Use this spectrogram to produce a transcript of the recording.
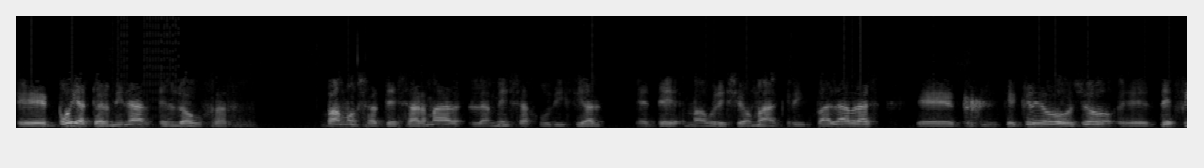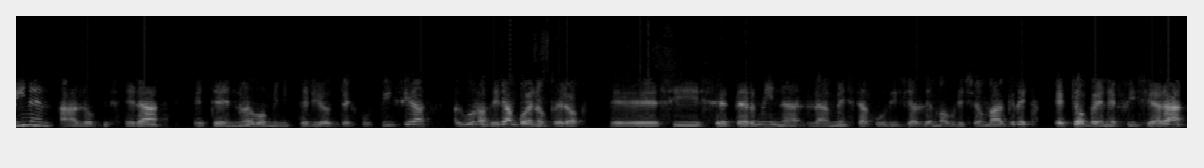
Eh, voy a terminar el Loufer. Vamos a desarmar la mesa judicial eh, de Mauricio Macri. Palabras eh, que creo yo eh, definen a lo que será este nuevo Ministerio de Justicia. Algunos dirán, bueno, pero eh, si se termina la mesa judicial de Mauricio Macri, esto beneficiará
